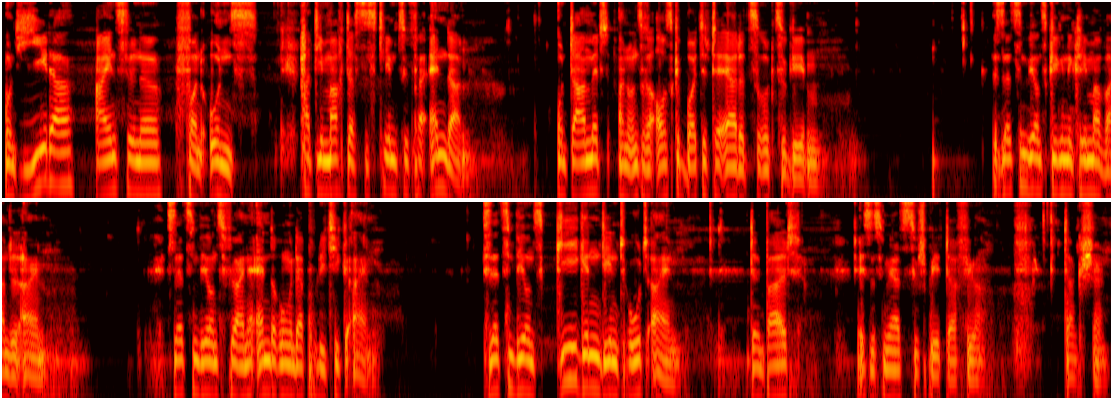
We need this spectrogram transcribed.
und jeder einzelne von uns hat die Macht, das System zu verändern und damit an unsere ausgebeutete Erde zurückzugeben. Setzen wir uns gegen den Klimawandel ein setzen wir uns für eine Änderung in der Politik ein. Setzen wir uns gegen den Tod ein. Denn bald ist es mehr als zu spät dafür. Dankeschön.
